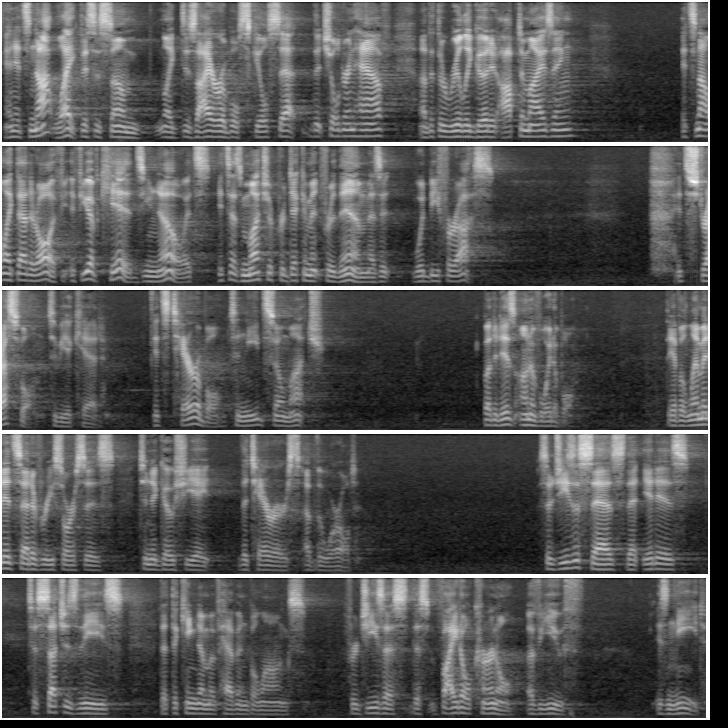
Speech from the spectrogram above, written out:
And it's not like this is some like desirable skill set that children have uh, that they're really good at optimizing. It's not like that at all. If, if you have kids, you know it's, it's as much a predicament for them as it would be for us. It's stressful to be a kid. It's terrible to need so much. But it is unavoidable. They have a limited set of resources to negotiate the terrors of the world. So Jesus says that it is to such as these that the kingdom of heaven belongs. For Jesus, this vital kernel of youth is need.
